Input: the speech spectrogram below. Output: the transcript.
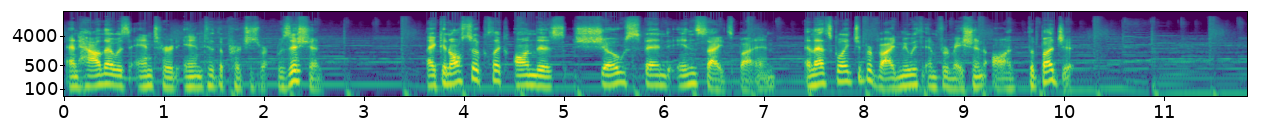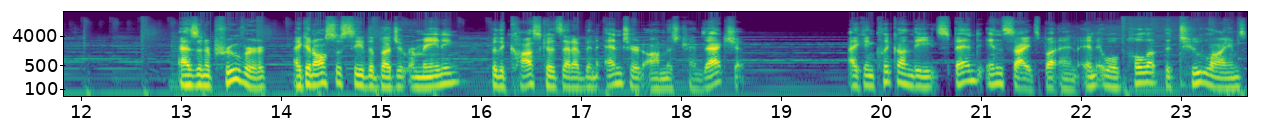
and how that was entered into the purchase requisition. I can also click on this Show Spend Insights button, and that's going to provide me with information on the budget. As an approver, I can also see the budget remaining for the cost codes that have been entered on this transaction. I can click on the Spend Insights button and it will pull up the two lines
